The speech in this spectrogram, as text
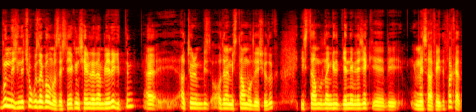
Bunun dışında çok uzak olmasa işte yakın çevrelerden bir yere gittim. E, Atıyorum biz o dönem İstanbul'da yaşıyorduk. İstanbul'dan gidip gelinebilecek e, bir mesafeydi. Fakat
